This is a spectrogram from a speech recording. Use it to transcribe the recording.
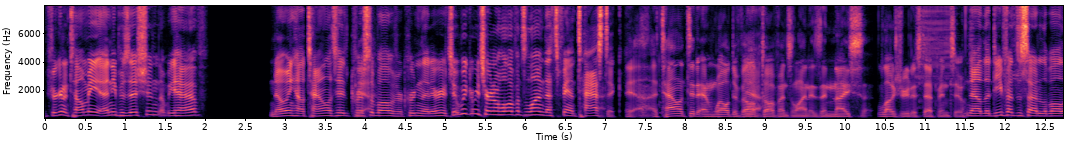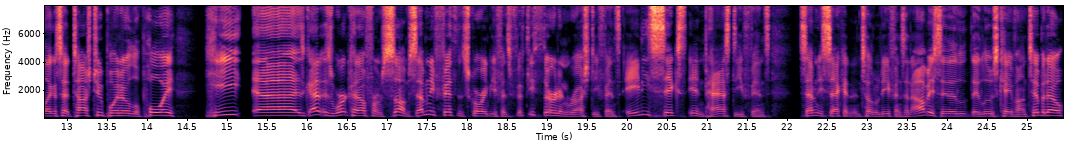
If you're going to tell me any position that we have, knowing how talented Cristobal was recruiting that area too, we can return a whole offensive line. That's fantastic. Yeah, a talented and well developed Yeah. offensive line is a nice luxury to step into. Now the defensive side of the ball, like I said, Tosh 2.0 Lupoi, he uh, has got his work cut out for him. Some 75th in scoring defense, 53rd in rush defense, 86th in pass defense, 72nd in total defense, and obviously they, they lose Kayvon Thibodeaux.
